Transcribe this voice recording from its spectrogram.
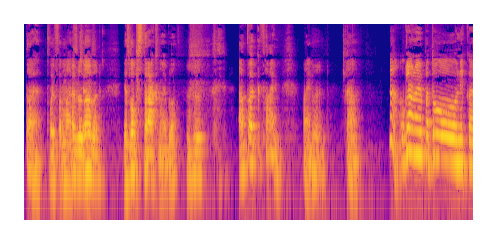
to je tvoj format. Je bilo dobro. Je zelo abstraktno je bilo. Uh -huh. Ampak fajn. fajn. Ja. Ja, v glavnem je pa to neka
